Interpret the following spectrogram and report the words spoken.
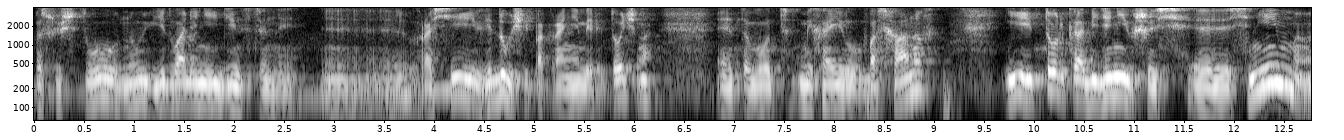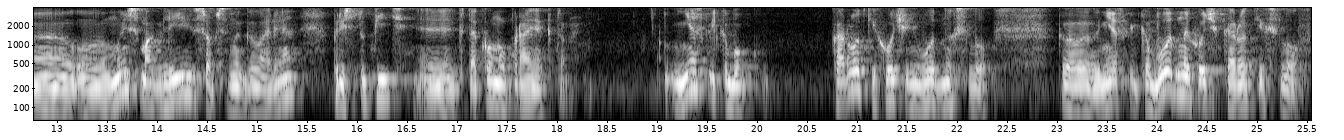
по существу, ну, едва ли не единственный в России, ведущий, по крайней мере, точно. Это вот Михаил Басханов. И только объединившись с ним, мы смогли, собственно говоря, приступить к такому проекту. Несколько коротких, очень водных слов. Несколько водных, очень коротких слов –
